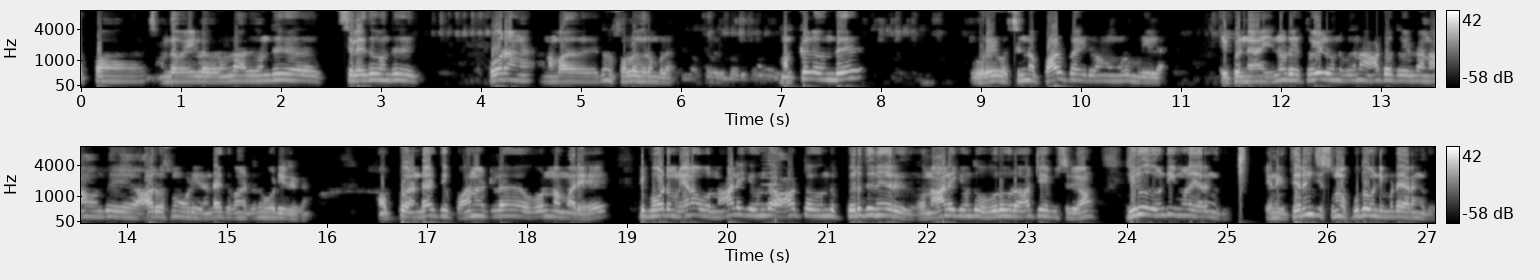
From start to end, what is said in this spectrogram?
அப்பா அந்த வகையில் வரும்ல அது வந்து சில இது வந்து போறாங்க. நம்ம அதை எதுவும் சொல்ல விரும்பல. மக்கள் வந்து ஒரே ஒரு சின்ன பால் பாக்கெட் வாங்க கூட முடியல. இப்ப நான் என்னுடைய தொழில் வந்து பாத்தீங்கன்னா ஆட்டோ தொழில் தான். நான் வந்து ஆறு வருஷமா ஓடி ரெண்டாயிரத்தி பதினெட்டுலேருந்து ஓடிட்டு இருக்கேன். அப்போ ரெண்டாயிரத்தி பதினெட்டுல ஓடின மாதிரி இப்போ ஓட்ட முடியும் ஏன்னா ஒரு நாளைக்கு வந்து ஆட்டோ வந்து பெருதுனே இருக்குது. ஒரு நாளைக்கு வந்து ஒரு ஒரு ஆர்டி ஆஃபீஸ்லயும் இருபது வண்டிக்கு மேலே இறங்குது. எனக்கு தெரிஞ்சு சும்மா புது வண்டி மட்டும் இறங்குது.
